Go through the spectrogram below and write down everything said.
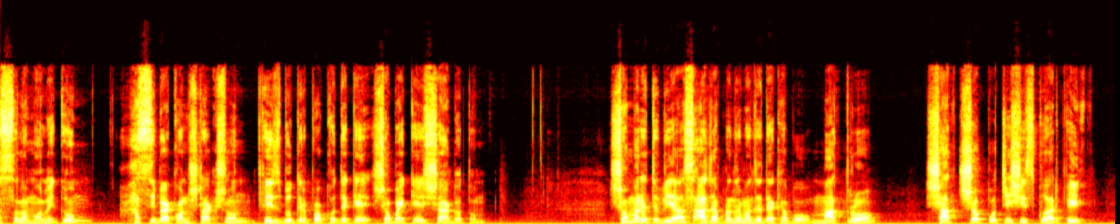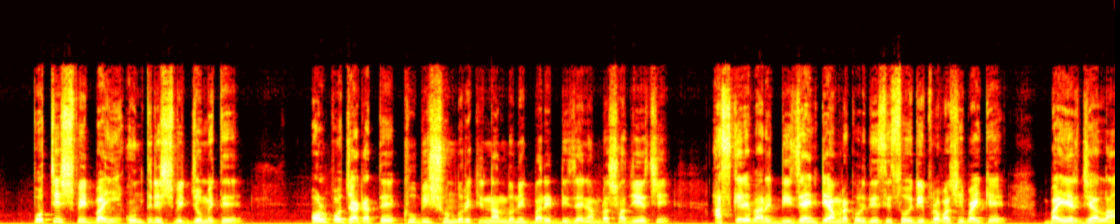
আসসালামু আলাইকুম। হাসিবা কনস্ট্রাকশন ফেসবুকের পক্ষ থেকে সবাইকে স্বাগতম। সম্মানিত বিয়াস আজ আপনাদের মাঝে দেখাবো মাত্র সাতশো পঁচিশ স্কোয়ার ফিট, পঁচিশ ফিট বাই উনত্রিশ ফিট জমিতে অল্প জায়গাতে খুবই সুন্দর একটি নান্দনিক বাড়ির ডিজাইন আমরা সাজিয়েছি। আজকের বাড়ির ডিজাইনটি আমরা করে দিয়েছি সৌদি প্রবাসী বাইকে, বাইয়ের জেলা,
